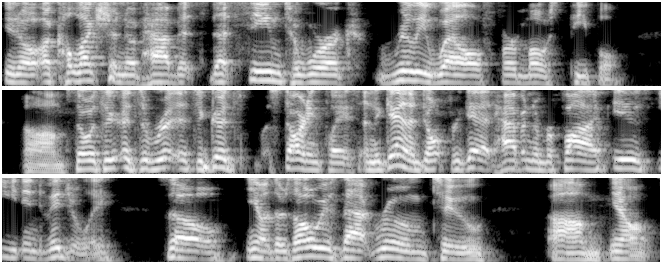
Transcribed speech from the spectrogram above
you know a collection of habits that seem to work really well for most people. Um, so it's a it's a it's a good starting place. And again, don't forget, habit number five is eat individually. So you know, there's always that room to um, you know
